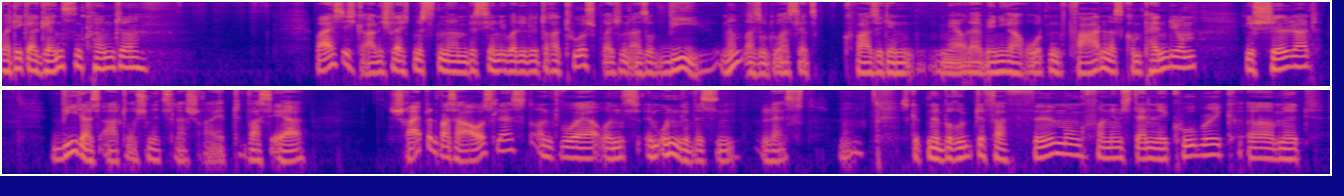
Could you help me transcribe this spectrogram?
Was ich ergänzen könnte, weiß ich gar nicht. Vielleicht müssten wir ein bisschen über die Literatur sprechen. Also wie? Ne? Also du hast jetzt quasi den mehr oder weniger roten Faden, das Kompendium geschildert, wie das Arthur Schnitzler schreibt, was er schreibt und was er auslässt und wo er uns im Ungewissen lässt. Ne? Es gibt eine berühmte Verfilmung von dem Stanley Kubrick äh, mit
